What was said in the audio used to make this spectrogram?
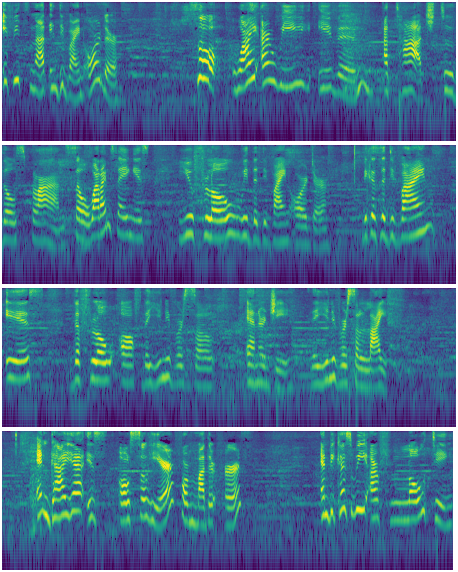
if it's not in divine order. So, why are we even attached to those plans? So, what I'm saying is, you flow with the divine order because the divine is the flow of the universal energy, the universal life. And Gaia is also here for Mother Earth. And because we are floating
